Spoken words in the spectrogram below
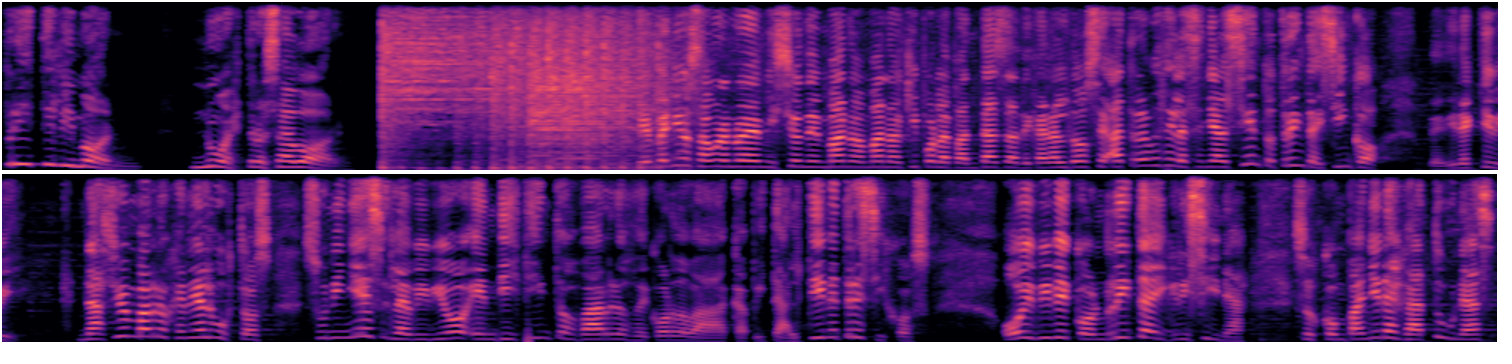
Priti Limón, nuestro sabor. Bienvenidos a una nueva emisión de Mano a Mano aquí por la pantalla de Canal 12 a través de la señal 135 de DirecTV. Nació en Barrio General Bustos. Su niñez la vivió en distintos barrios de Córdoba capital. Tiene tres hijos. Hoy vive con Rita y Grisina, sus compañeras gatunas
